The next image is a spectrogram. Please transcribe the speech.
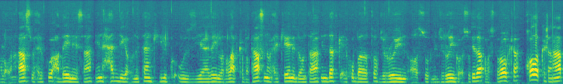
oo la cunaa. Taas waxay ku cadaynaysaa in xaddiga cunitaanka hilibka uu ziyaaday labalaab ka badan taasna waxay keeni doontaa in dadka ay ku badato jirooyin cusub ama jirooyinka cusub sida kolestaroolka qodobka shanaad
